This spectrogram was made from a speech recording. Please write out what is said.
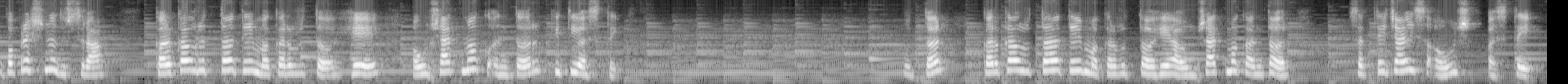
उपप्रश्न दुसरा कर्कवृत्त ते मकरवृत्त हे अंशात्मक अंतर किती असते? उत्तर कर्कवृत्त ते मकरवृत्त हे अंशात्मक अंतर सत्तेचाळीस अंश असते.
